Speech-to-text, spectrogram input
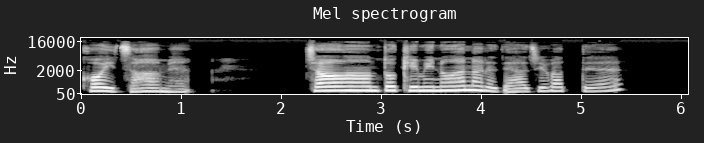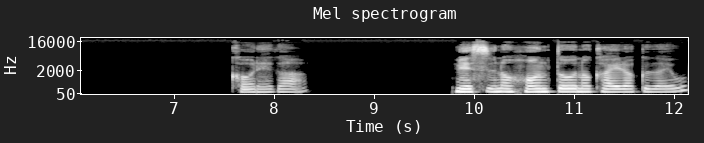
濃いザーメン。ちゃんと君のアナルで味わって。これがメスの本当の快楽だよ。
